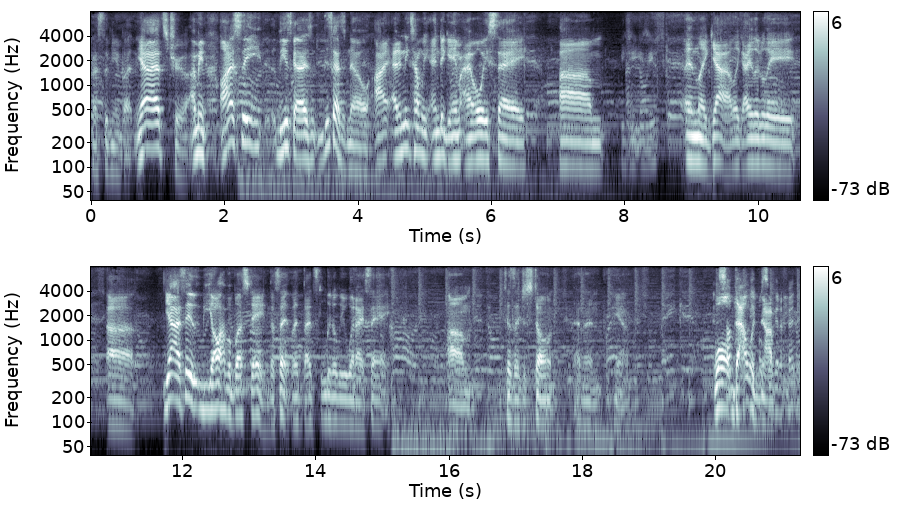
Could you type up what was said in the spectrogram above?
press the mute button. Yeah, that's true. I mean, honestly, these guys, these guys know. I at any time we end a game, I always say, um, Easy, easy. and like yeah, like I literally, uh, yeah, I say y'all have a blessed day. That's it. Like, that's literally what I say. Um, because I just don't, and then yeah. And Well, that would not. get offended.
